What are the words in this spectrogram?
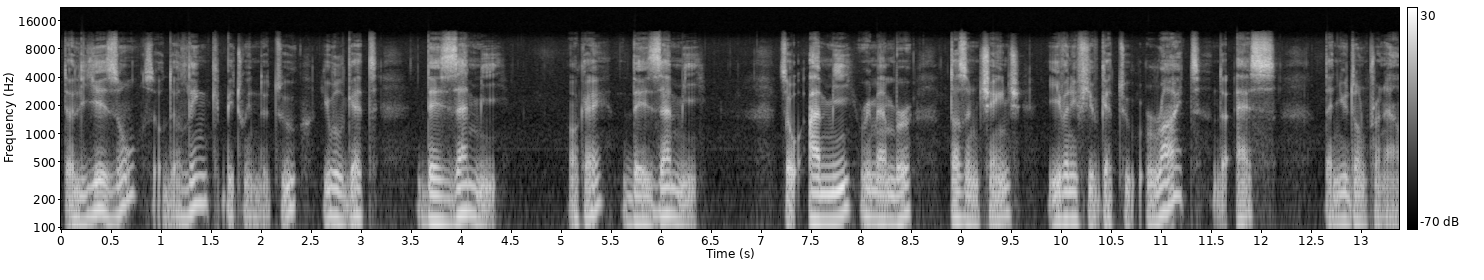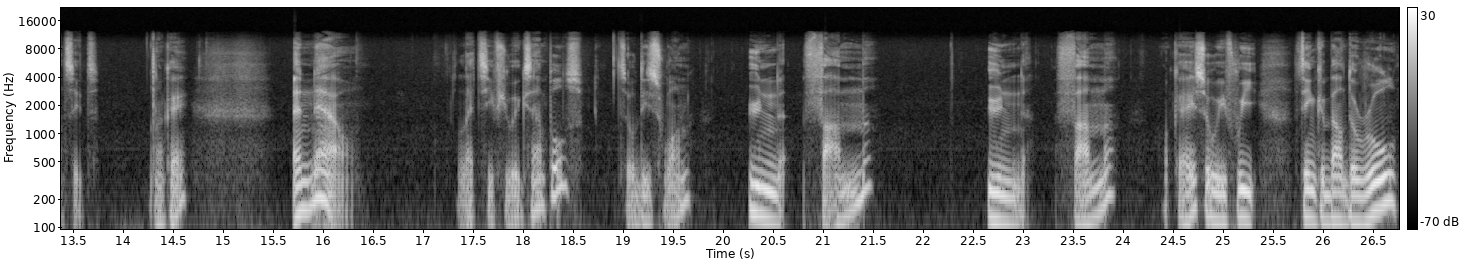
the liaison, so the link between the two, you will get des amis okay? Des amis. So ami remember doesn't change. Even if you get to write the s then you don't pronounce it okay? And now let's see a few examples. So this one une femme. Une femme okay? So if we think about the rule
